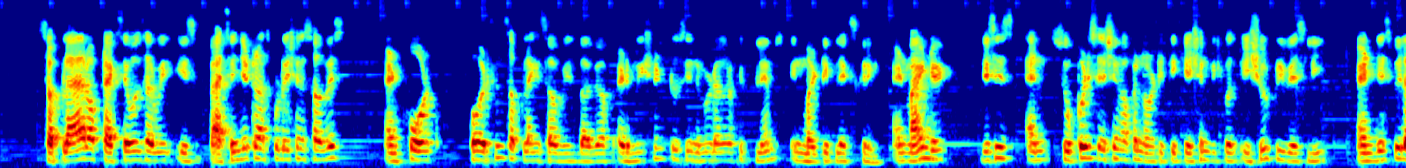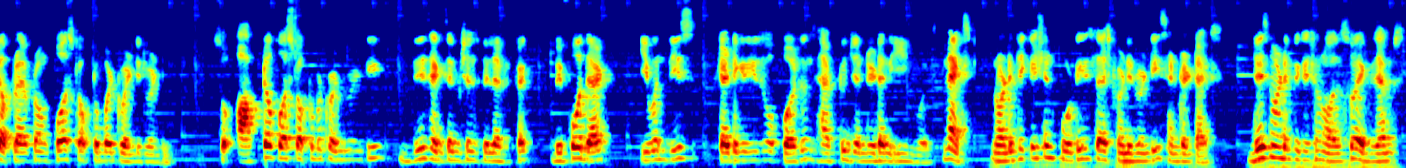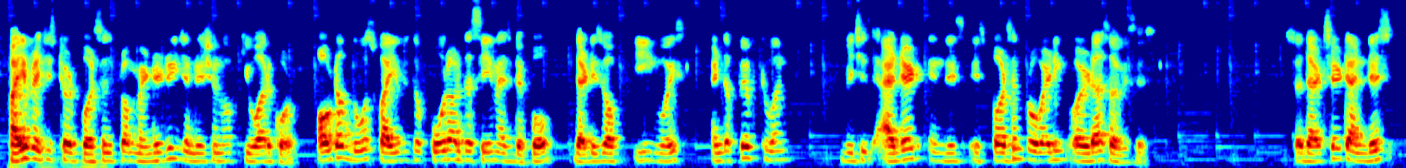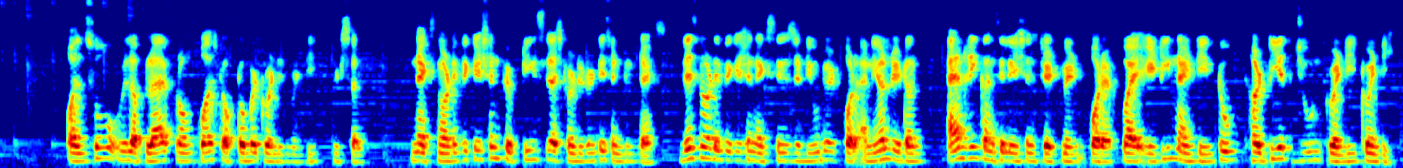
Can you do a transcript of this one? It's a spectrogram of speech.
supplier of taxable service is passenger transportation service. And fourth, person supplying service by way of admission to cinematographic films in multiplex screen. And mind it, this is an supersession of a notification which was issued previously and this will apply from 1st October 2020. So after 1st October 2020, these exemptions will have effect. Before that, even these categories of persons have to generate an e-invoice. Next, notification 14/2020 central tax. This notification also exempts 5 registered persons from mandatory generation of QR code. Out of those 5, the 4 are the same as before, that is of e-invoice, and the fifth one which is added in this is person providing OIDAR services. So that's it and this also will apply from 1st October 2020 itself. Next, notification 15 2020 central tax. This notification extends the due date for annual return and reconciliation statement for FY 18-19 to 30th June 2020.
